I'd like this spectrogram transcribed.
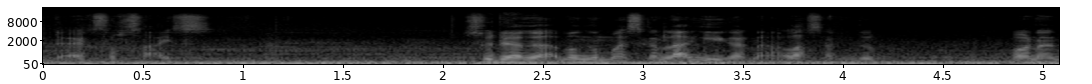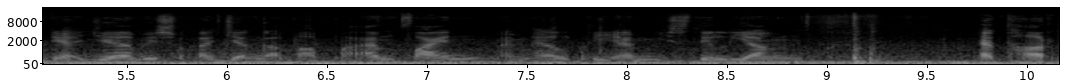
tidak exercise. Sudah nggak mengemaskan lagi karena alasan itu. Oh nanti aja besok aja nggak apa-apa. I'm fine I'm healthy I'm still young at heart.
